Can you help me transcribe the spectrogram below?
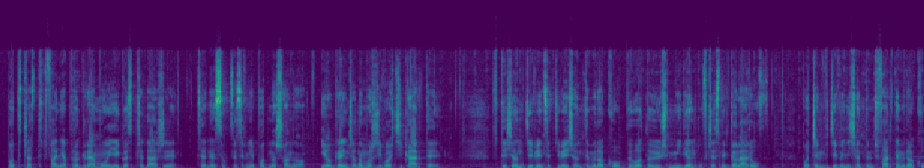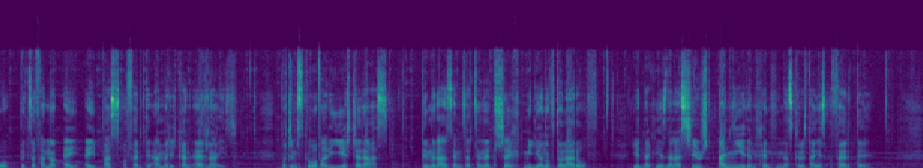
Podczas trwania programu i jego sprzedaży cenę sukcesywnie podnoszono i ograniczono możliwości karty. W 1990 roku było to już milion ówczesnych dolarów, po czym w 1994 roku wycofano AA Pass z oferty American Airlines. Po czym spróbowali jeszcze raz, tym razem za cenę 3 milionów dolarów. Jednak nie znalazł się już ani jeden chętny na skorzystanie z oferty.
